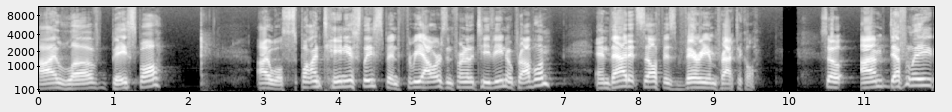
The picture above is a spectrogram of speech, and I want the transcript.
I love baseball. I will spontaneously spend three hours in front of the TV, no problem. And that itself is very impractical. So I'm definitely,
